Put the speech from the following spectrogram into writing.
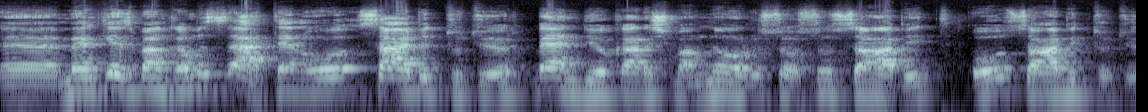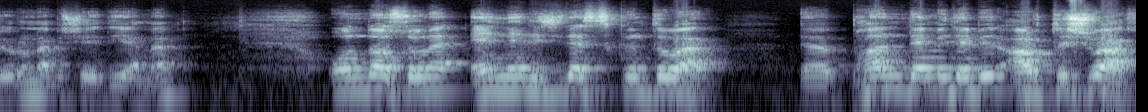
Ee, Merkez Bankamız zaten o sabit tutuyor. Ben diyor karışmam ne olursa olsun sabit. O sabit tutuyor. Ona bir şey diyemem. Ondan sonra enerjide sıkıntı var. Ee, pandemide bir artış var.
